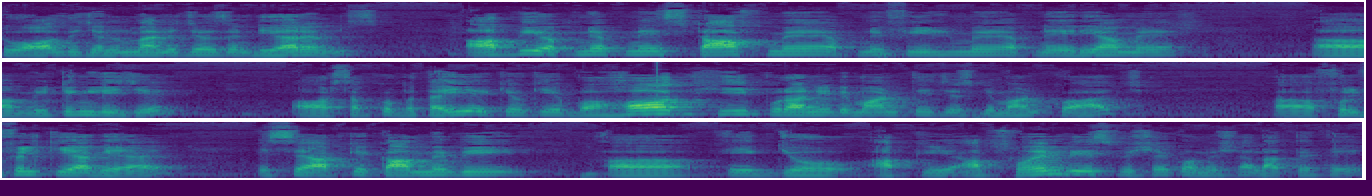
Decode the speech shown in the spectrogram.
to all the general managers and DRMs आप भी अपने अपने स्टाफ में अपने फ़ील्ड में अपने एरिया में आ, मीटिंग लीजिए और सबको बताइए क्योंकि ये बहुत ही पुरानी डिमांड थी जिस डिमांड को आज फुलफिल किया गया है। इससे आपके काम में भी आ, एक जो आपकी आप स्वयं भी इस विषय को हमेशा लाते थे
